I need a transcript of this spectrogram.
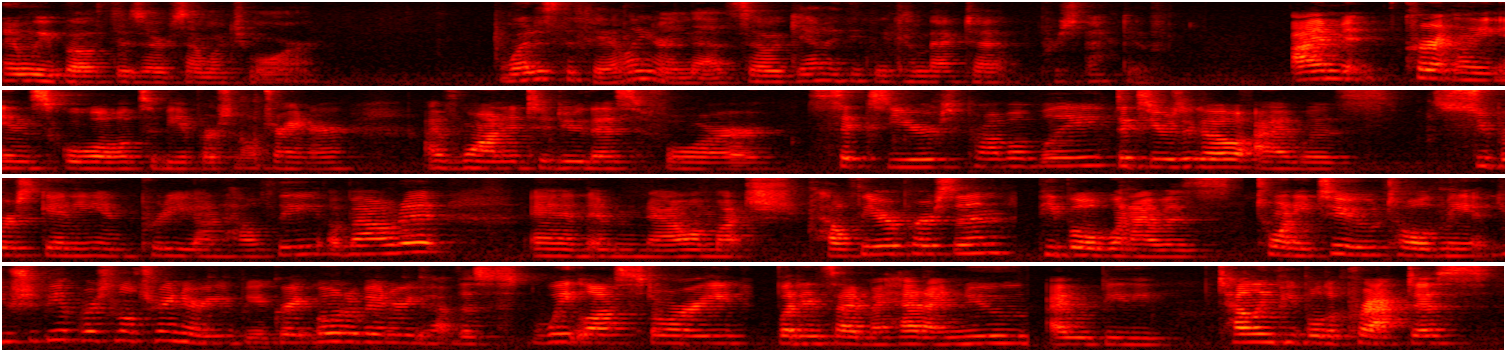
and we both deserve so much more. What is the failure in that? So, again, I think we come back to perspective. I'm currently in school to be a personal trainer. I've wanted to do this for six years probably. Six years ago, I was super skinny and pretty unhealthy about it and am now a much healthier person. People, when I was 22, told me, You should be a personal trainer, you'd be a great motivator, you have this weight loss story. But inside my head, I knew I would be telling people to practice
